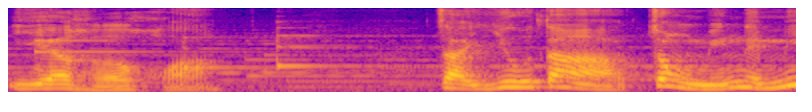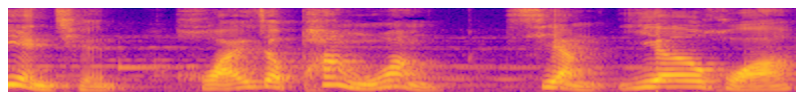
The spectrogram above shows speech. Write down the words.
耶和华，在犹大众民的面前，怀着盼望向耶和华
